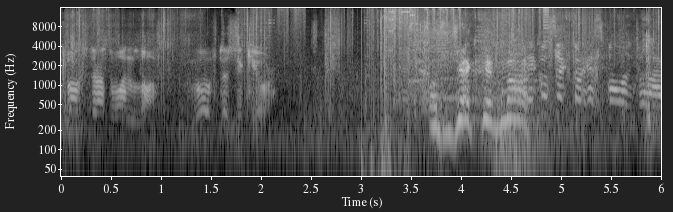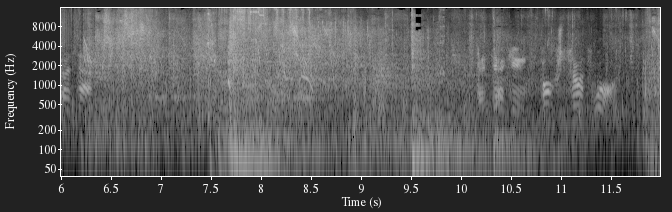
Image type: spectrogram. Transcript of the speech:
Foxtrot 1 lost. Move to secure. Objective mark. Echo Sector has fallen to our attack. Attacking Foxtrot 1.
